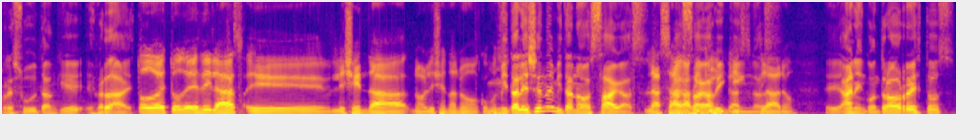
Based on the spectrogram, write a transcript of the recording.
resultan que es verdad esto. Todo esto desde las eh, leyendas. No, leyendas no. ¿cómo se- mitad leyenda y mitad no, sagas. Las sagas, vikingas, Claro. Eh, han encontrado restos,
